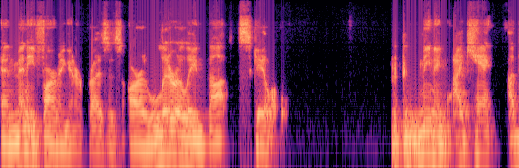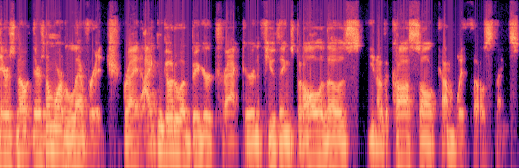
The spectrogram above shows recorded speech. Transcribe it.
and many farming enterprises are literally not scalable meaning i can't uh, there's no there's no more leverage right i can go to a bigger tractor and a few things but all of those you know the costs all come with those things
